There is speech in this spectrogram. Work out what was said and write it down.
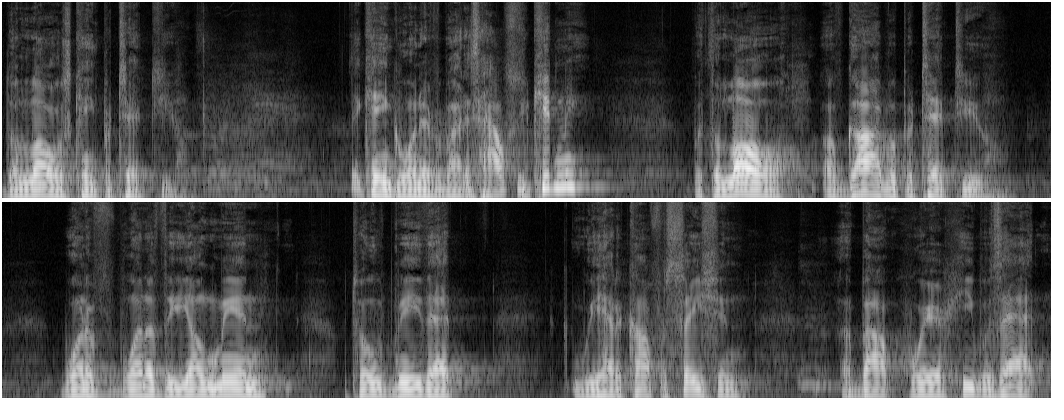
The laws can't protect you. They can't go in everybody's house. Are you kidding me? But the law of God will protect you. One of, one of the young men told me that we had a conversation about where he was at,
